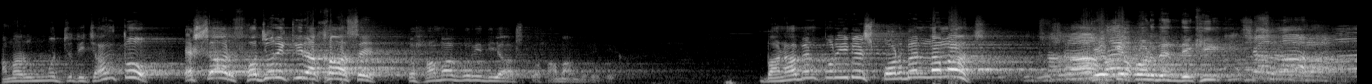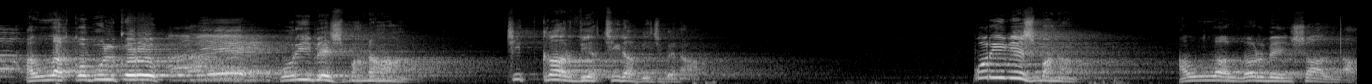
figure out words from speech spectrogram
আমার উম্মত যদি জানতো, এশার ফজরে কি রাখা আছে তো হামাগুড়ি দিয়ে আসতো হামাগুড়ি দিয়ে। বানাবেন পরিবেশ পড়বেন নামাজ। কে কে পড়বেন দেখি? আল্লাহ কবুল করুক। পরিবেশ বানান। চিৎকার দিয়ে চিরা বিজবে না। পরিবেশ বানান। আল্লাহ লড়বে ইনশাআল্লাহ।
